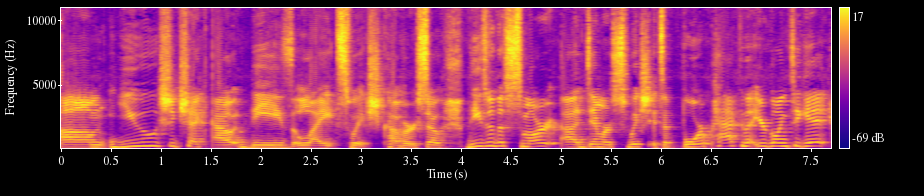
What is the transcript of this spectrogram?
Um, you should check out these light switch covers. So these are the smart uh, dimmer switch. It's a four pack that you're going to get.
